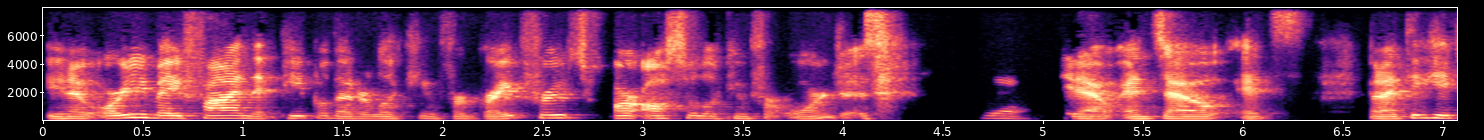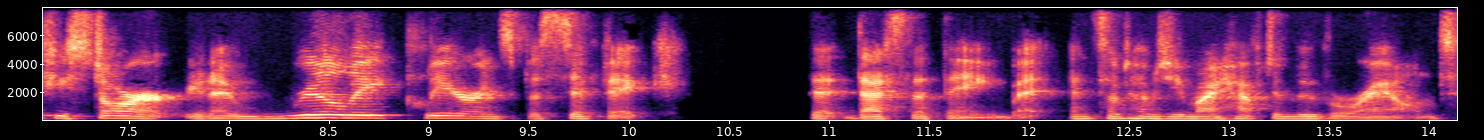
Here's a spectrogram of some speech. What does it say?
you know, or you may find that people that are looking for grapefruits are also looking for oranges. Yeah. You know, and so it's, but I think if you start, you know, really clear and specific, that that's the thing. But and sometimes you might have to move around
